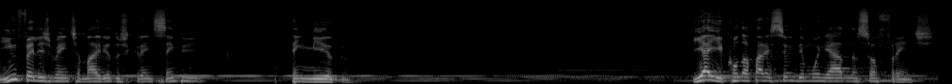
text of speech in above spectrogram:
que infelizmente a maioria dos crentes sempre tem medo. E aí, quando aparecer um endemoniado na sua frente,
